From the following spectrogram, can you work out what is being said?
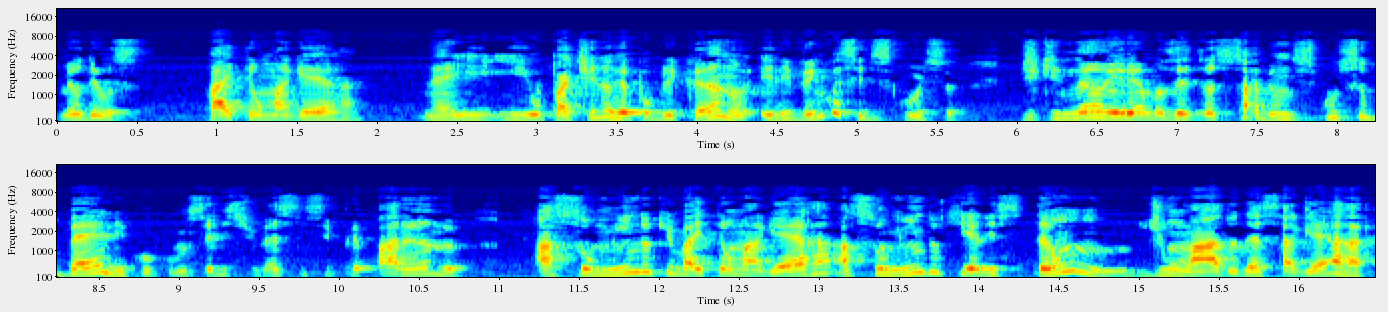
meu Deus, vai ter uma guerra, né? E, e o Partido Republicano ele vem com esse discurso de que não iremos retroceder, sabe, um discurso bélico, como se eles estivessem se preparando, assumindo que vai ter uma guerra, assumindo que eles estão de um lado dessa guerra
